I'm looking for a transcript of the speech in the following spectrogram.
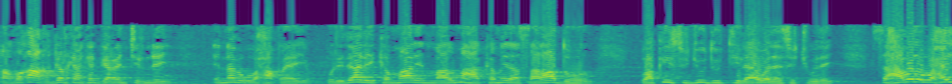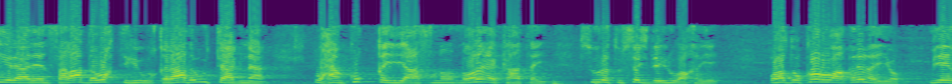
dhaqdhaqaaqa garhkaan ka garan jirnay in wax aqriyayo walidaalika maalin maalmaha kamida salaa duhur waa kii sujuudu tilaawada sujuuday saxaabadu waxay yidhaahdeen salaada waktigii qiraada u taagnaa waxaan ku qiyaasno noola ekaatay suuratu sajda inuu akriyey oo hadduu kor u aqrinayo miyay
